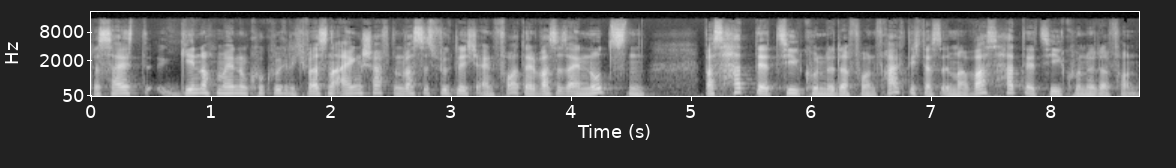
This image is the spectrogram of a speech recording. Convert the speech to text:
Das heißt, geh nochmal hin und guck wirklich, was ist eine Eigenschaft und was ist wirklich ein Vorteil, was ist ein Nutzen, was hat der Zielkunde davon? Frag dich das immer, was hat der Zielkunde davon?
